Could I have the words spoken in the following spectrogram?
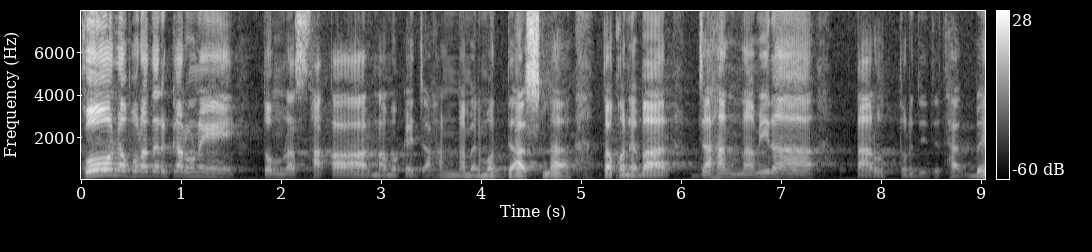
কোন অপরাধের কারণে তোমরা সাকার নামকে জাহান জাহান্নামের মধ্যে আসলা? তখন এবার জাহান্নামীরা তার উত্তর দিতে থাকবে,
